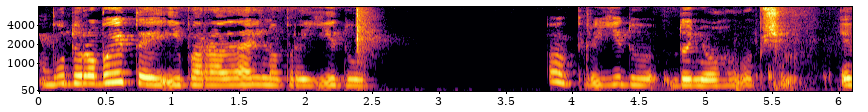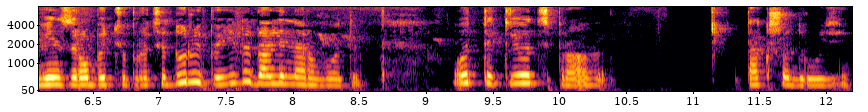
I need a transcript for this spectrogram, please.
Буду робити і паралельно приїду. О, приїду до нього, в общем. І він зробить цю процедуру і поїду далі на роботу. От такі от справи. Так що, друзі,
